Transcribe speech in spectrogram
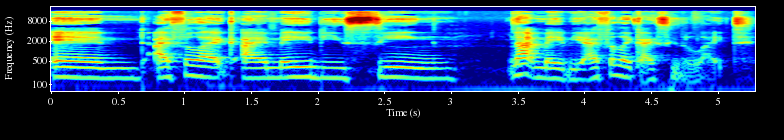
And I feel like I may be seeing, not maybe, I feel like I see the light.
